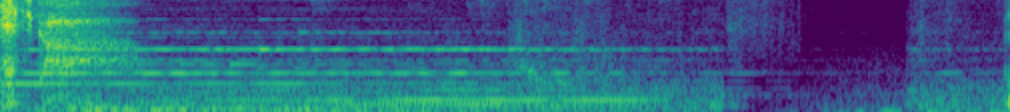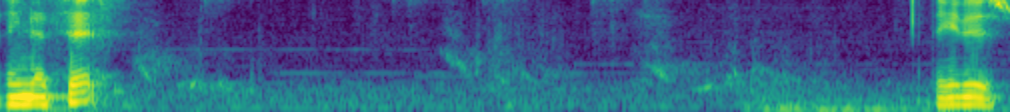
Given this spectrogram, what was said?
Let's go. I think that's it. I think it is.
